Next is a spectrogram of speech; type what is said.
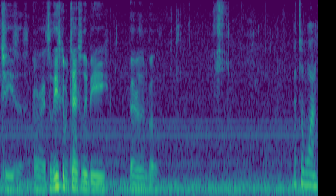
Jesus. All right. So these could potentially be better than both. That's a one.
